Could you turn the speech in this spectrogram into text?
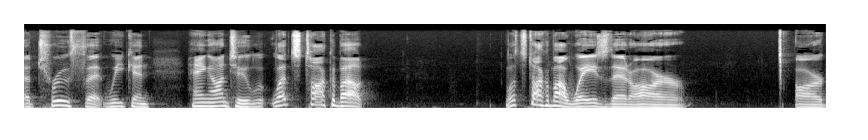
a truth that we can hang on to. Let's talk about let's talk about ways that are are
